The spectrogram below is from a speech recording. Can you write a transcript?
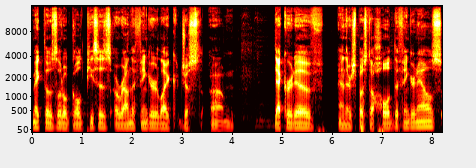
make those little gold pieces around the finger like just um, decorative, and they're supposed to hold the fingernails,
